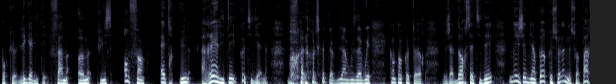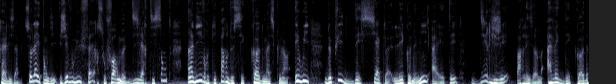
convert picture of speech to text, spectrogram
pour que l'égalité femmes-hommes puisse enfin être une réalité quotidienne. Bon, alors je dois bien vous avouer qu'en tant qu'auteur, j'adore cette idée, mais j'ai bien peur que cela ne soit pas réalisable. Cela étant dit, j'ai voulu faire sous forme divertissante un livre qui parle de ces codes masculins. Et oui, depuis des siècles, l'économie a été dirigée par les hommes avec des codes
